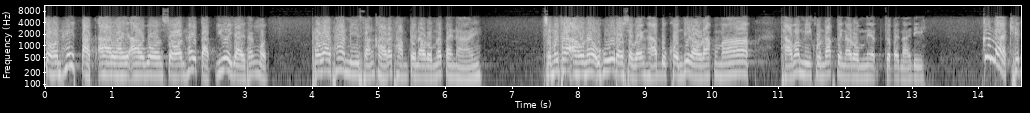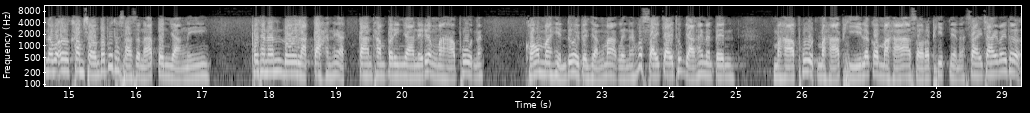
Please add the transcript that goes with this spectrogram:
สอนให้ตัดอะไรอาวรสอนให้ตัดเยื่อใยทั้งหมด เพราะว่าถ้ามีสังขารธรรมเป็นอารมณ์แล้วไปไหน สมมติถ้าเอานะโอ้โหเราสแสวงหาบุคคลที่เรารักมาก ถามว่ามีคนรักเป็นอารมณ์เนี่ยจะไปไหนดี ก็น่าคิดนะว่าเออคำสอนพระพุทธศาสนาเป็นอย่างนี้ เพราะฉะนั้นโดยหลักการเนี่ย การทำปริญญาในเรื่องมหาพูดนะของมาเห็นด้วยเป็นอย่างมากเลยนะว่าใส่ใจทุกอย่างให้มันเป็นมหาพูด มหาผีแล้วก็มหาอสรพิษเนี่ยนะใส่ใจไว้เถอะ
